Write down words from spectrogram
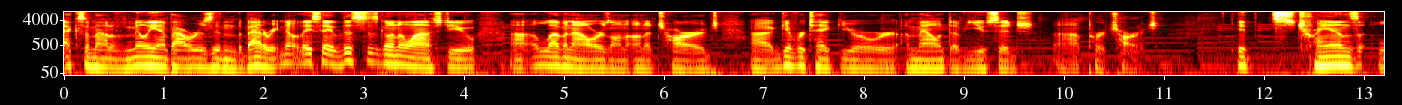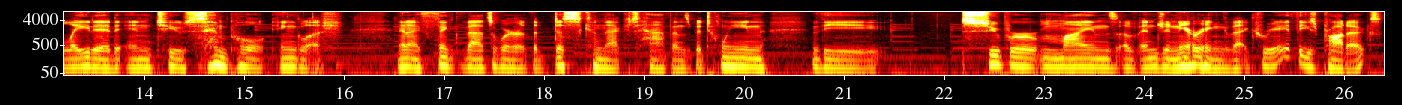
X amount of milliamp hours in the battery. No, they say this is going to last you uh, 11 hours on, on a charge, uh, give or take your amount of usage uh, per charge. It's translated into simple English. And I think that's where the disconnect happens between the super minds of engineering that create these products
